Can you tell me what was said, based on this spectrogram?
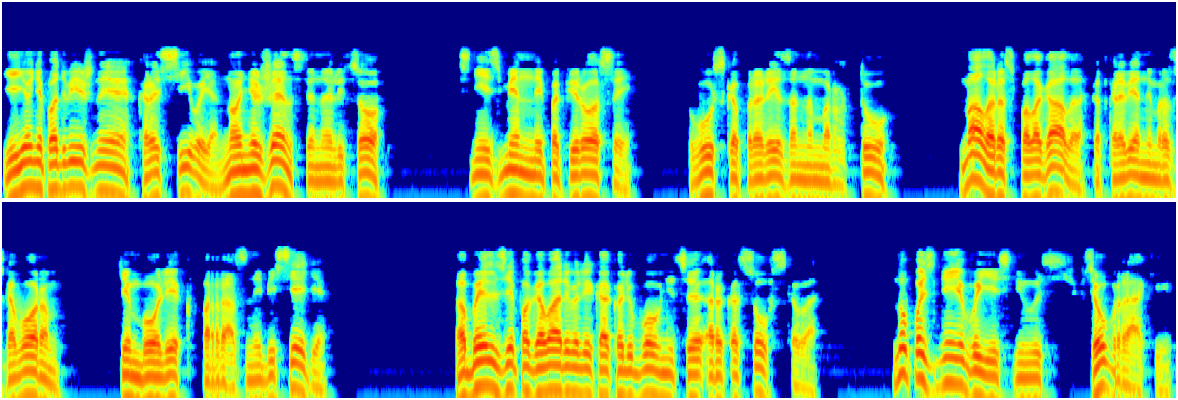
Ее неподвижное, красивое, но не женственное лицо с неизменной папиросой в узко прорезанном рту мало располагало к откровенным разговорам, тем более к праздной беседе. Об Эльзе поговаривали как о любовнице Рокоссовского, но позднее выяснилось все враки.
